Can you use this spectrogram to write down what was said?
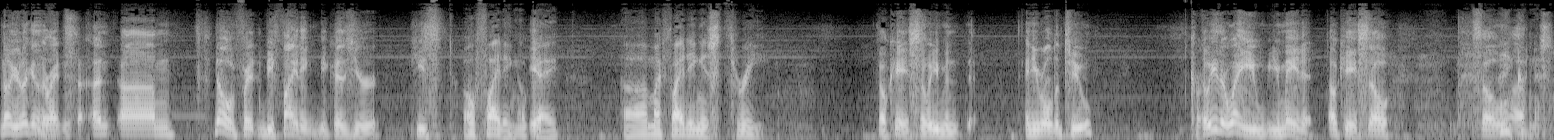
no, you're looking at the right. Uh, um, no, for it to be fighting because you're he's Oh, fighting. Okay. Uh, my fighting is three. okay. So even and you rolled a two. Correct. So either way, you you made it. Okay, so so Thank uh, goodness.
